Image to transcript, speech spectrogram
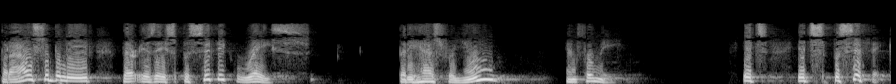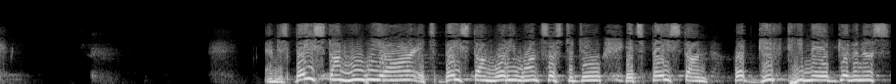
But I also believe there is a specific race that He has for you and for me. It's, it's specific. And it's based on who we are. It's based on what He wants us to do. It's based on what gift He may have given us.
